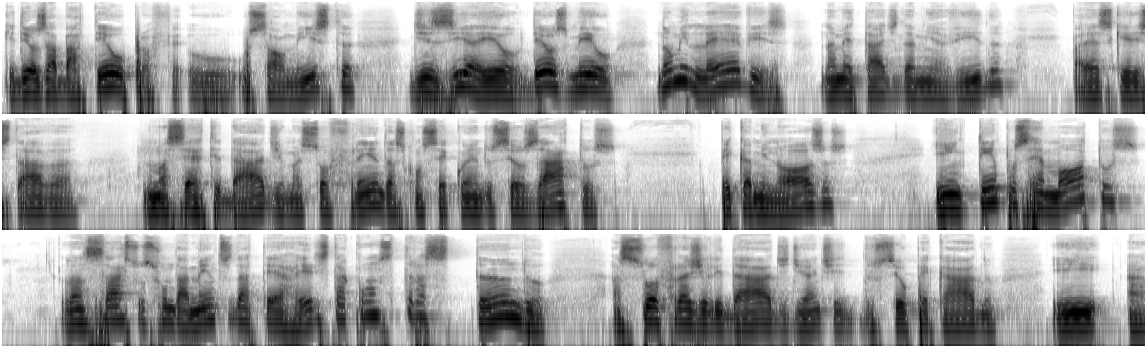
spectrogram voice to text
que Deus abateu o, profe, o, o salmista, dizia eu: Deus meu, não me leves na metade da minha vida. Parece que ele estava numa certa idade, mas sofrendo as consequências dos seus atos pecaminosos e em tempos remotos lançaste os fundamentos da terra. Ele está contrastando a sua fragilidade diante do seu pecado e a,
